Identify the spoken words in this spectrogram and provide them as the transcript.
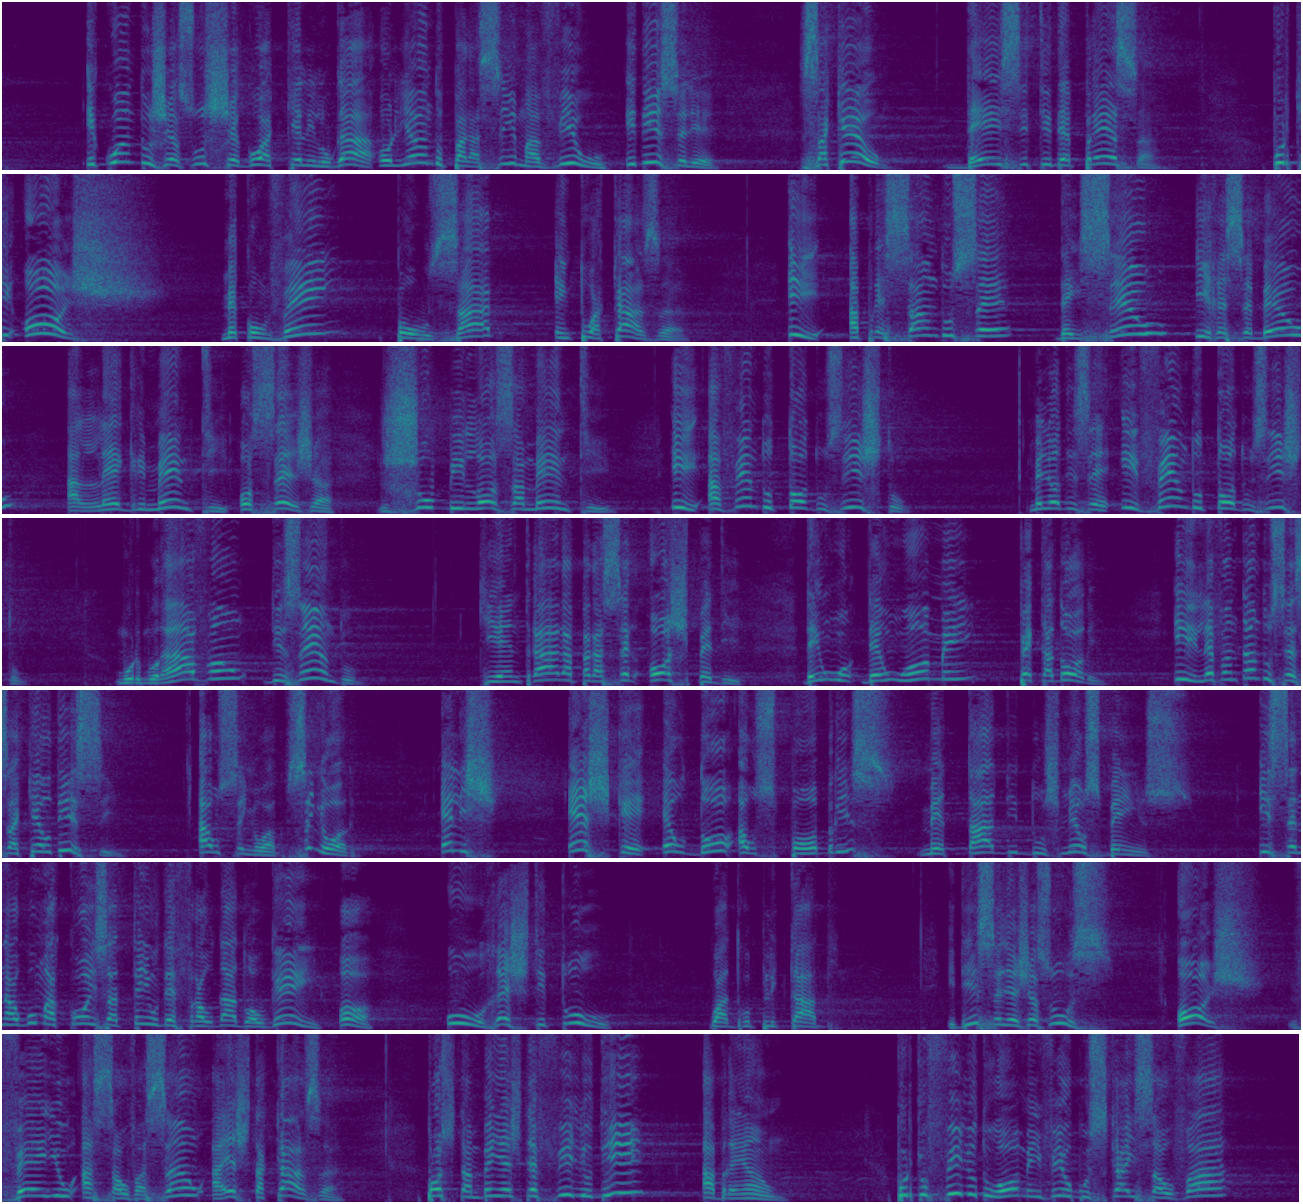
E quando Jesus chegou àquele lugar, olhando para cima, viu e disse-lhe: Zaqueu, Deixe-te depressa, porque hoje me convém pousar em tua casa. E, apressando-se, desceu e recebeu alegremente, ou seja, jubilosamente. E, havendo todos isto, melhor dizer, e vendo todos isto, murmuravam, dizendo que entrara para ser hóspede de um, de um homem pecador. E levantando-se Zaqueu disse ao Senhor: Senhor, eles, eis que eu dou aos pobres metade dos meus bens. E se em alguma coisa tenho defraudado alguém, ó, o restituo quadruplicado. E disse-lhe Jesus: Hoje veio a salvação a esta casa, pois também este é filho de Abraão. Porque o filho do homem veio buscar e salvar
